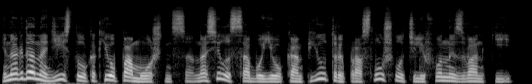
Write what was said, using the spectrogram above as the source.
Иногда она действовала как его помощница, носила с собой его компьютер и прослушивала телефонные звонки.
